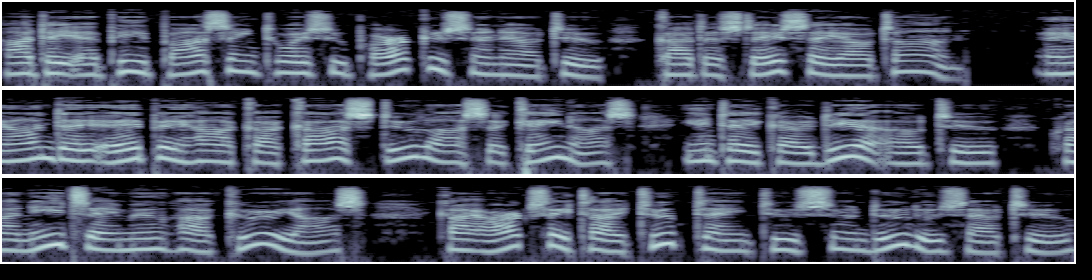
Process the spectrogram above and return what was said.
hate epi passing toisu parkusen autu, katestese autan. Eande epe ha kakas doulas akenas inte cardia autu kranitse mu ha kurias, kai arxe tai tuptain tu sundulus autu,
